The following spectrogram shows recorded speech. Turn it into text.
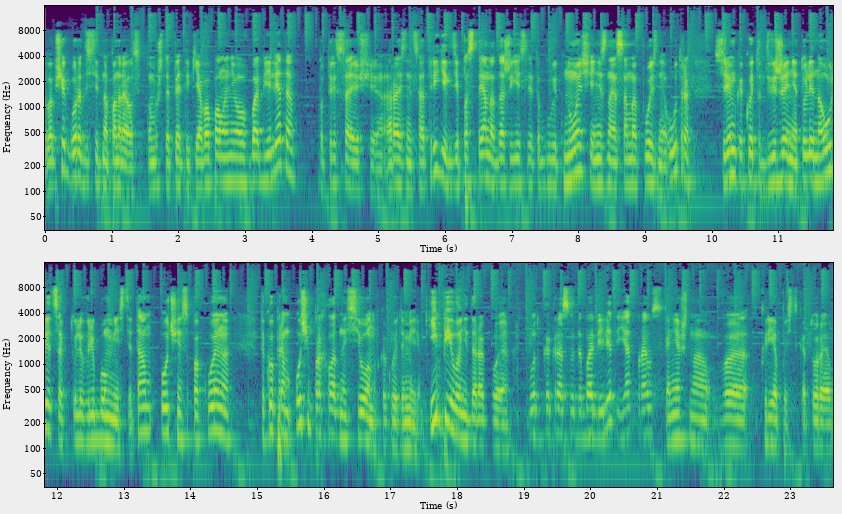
Вообще город действительно понравился, потому что, опять-таки, я попал на него в Бабье лето, потрясающая разница от Риги, где постоянно, даже если это будет ночь, я не знаю, самое позднее утро, все время какое-то движение, то ли на улицах, то ли в любом месте. Там очень спокойно, такой прям очень прохладный Сион в какой-то мере. И пиво недорогое. Вот как раз в это бабе лето я отправился, конечно, в крепость, которая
